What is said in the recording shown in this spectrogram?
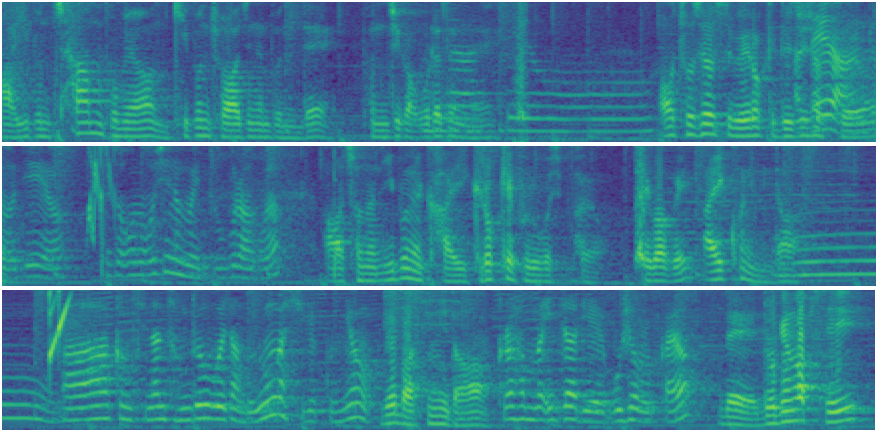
아 이분 참 보면 기분 좋아지는 분인데 본 지가 오래됐네 안녕하세요. 아 조세호 씨 왜 이렇게 아, 내가 아는 게 늦으셨어요? 어디예요? 그래서 오늘 오시는 분이 누구라고요? 아 저는 이분을 가히 그렇게 부르고 싶어요 대곽의 아이콘입니다 음, 아 그럼 지난 정교부 회장 노용가 씨겠군요. 네 맞습니다 그럼 한번 이 자리에 모셔볼까요? 네 노경갑 씨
